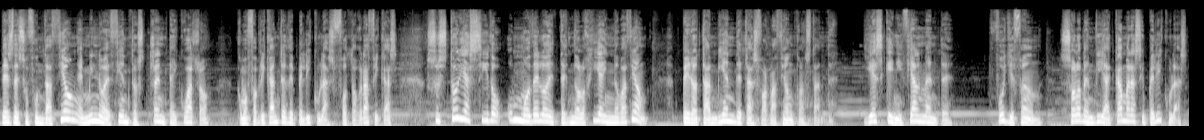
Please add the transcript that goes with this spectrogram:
Desde su fundación en 1934, como fabricante de películas fotográficas, su historia ha sido un modelo de tecnología e innovación, pero también de transformación constante. Y es que inicialmente, Fujifilm solo vendía cámaras y películas,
